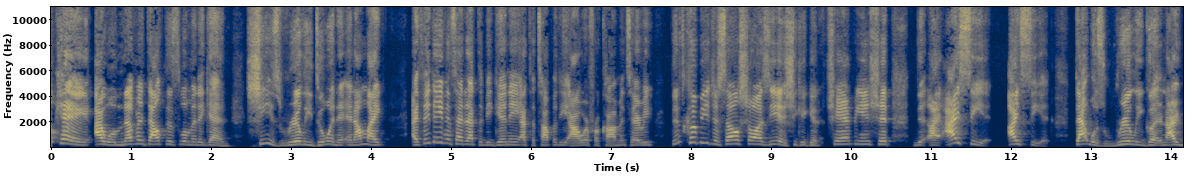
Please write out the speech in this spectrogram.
okay. I will never doubt this woman again. She's really doing it. And I'm like, I think they even said it at the beginning, at the top of the hour for commentary. This could be Giselle Shaw's year. She could get a championship. I, I see it. I see it. That was really good. And I,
